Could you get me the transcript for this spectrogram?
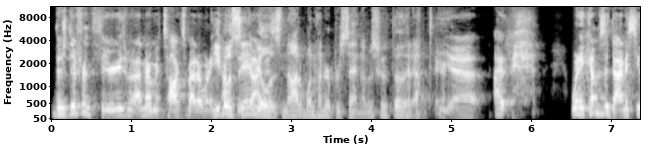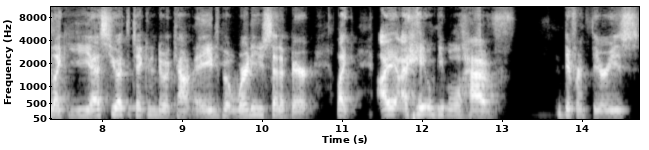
There's different theories. When I know we talked about it when it Deebo comes Samuel to is not 100. percent I'm just going to throw that out there. Yeah, I, when it comes to dynasty, like yes, you have to take into account age, but where do you set a bear? Like I, I hate when people have different theories.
